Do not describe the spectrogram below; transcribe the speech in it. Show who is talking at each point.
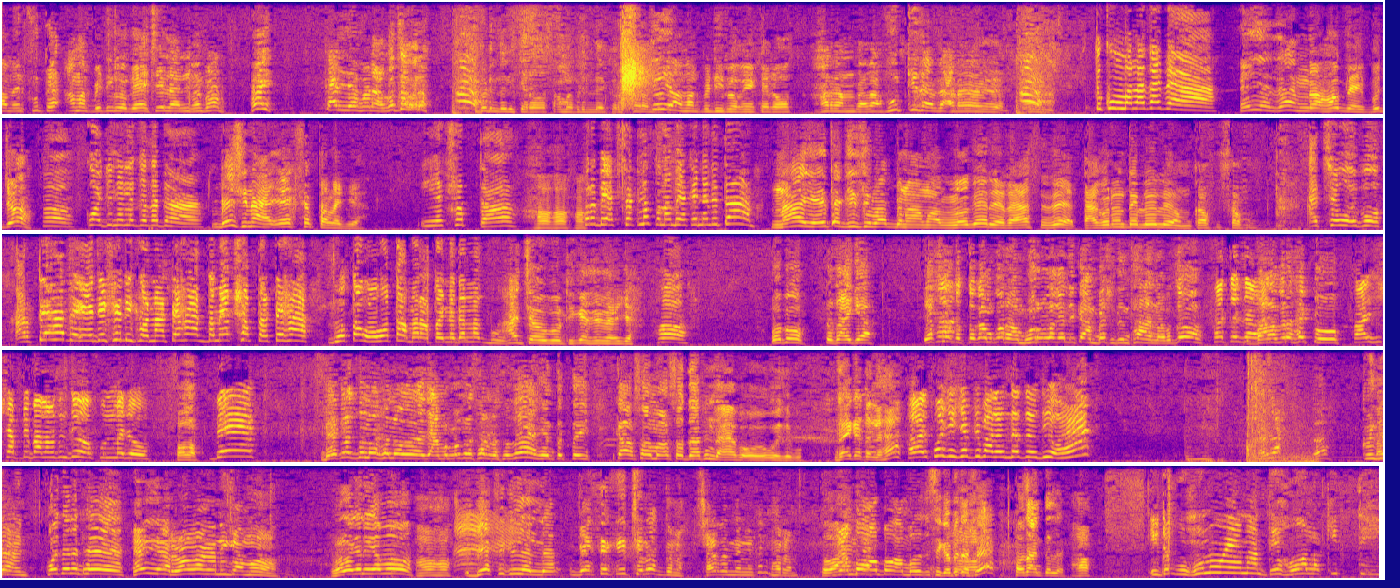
Speaker 1: আমের ফুতে আমার বেটি লগে আছে লাইন মেম্বার হেই কাল্লা ফাড়া কত বড়
Speaker 2: বিড়ির লগে কেরস আমার বিড়ির লগে কেরস
Speaker 1: তুই আমার বেটি লগে কেরস হারাম দাদা ফুট কি দাদা আড়া
Speaker 3: তো কুম্বালা যাইবা?
Speaker 1: এই
Speaker 3: হ্যাঁ কয়দিনের লাগে যাবা?
Speaker 1: বেশি না এক সপ্তাহ লাগিয়া।
Speaker 3: এক সপ্তাহ? পরে ব্যাগ লাগতো না ব্যাগ এনে দিতাম?
Speaker 1: না এটা কিছু লাগবে না আমার লগের এরা আছে যে তাগরতে লইলে আম কাপড় সাপড়
Speaker 3: আচ্ছা ওইবো। আর টেহা দে এই দেখে দিকো না টেহা একদম এক সপ্তাহ টেহা যত হব তো আমার হাত এনে দেন লাগবো।
Speaker 1: আচ্ছা ওবো ঠিক আছে যাই গা
Speaker 3: হ্যাঁ
Speaker 2: ওই বো তো যাই গিয়া একসাথে তো কাম করাম ভুরো লাগে নি কাম বেশি দিন থাক না
Speaker 3: যাও।
Speaker 2: ভালো করে থাকো
Speaker 3: আর হিসাবটি ভালো মতন দিও ফোন মারো।
Speaker 2: হ।
Speaker 3: দেখ।
Speaker 2: দেখ লাগবে না এখন যে আমার লোকের সামনে আছে যে হেন তো তুই কার সব মার সব দেখিন যায় ওই যাব। জায়গা তাহলে হ্যাঁ?
Speaker 3: হয় পয়সা হিসাবটি ভালো দিও হ্যাঁ?
Speaker 1: কই যাই
Speaker 2: কই জানেন হে
Speaker 1: এই আর লাগানি কাম
Speaker 2: ভালো লাগে নি কেমন
Speaker 1: হ্যাঁ হ্যাঁ
Speaker 2: ব্যাগ শিখে জানি না?
Speaker 1: দেখতে কিছু লাগতো না। সারা দিন কাম হারাম
Speaker 2: তো আম্বো আম্বো আম্বো শিখা বিদাসে হ জানি তাহলে।
Speaker 1: হ্যাঁ
Speaker 3: এটা ওহনো না দেহ আলা কীর্তি।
